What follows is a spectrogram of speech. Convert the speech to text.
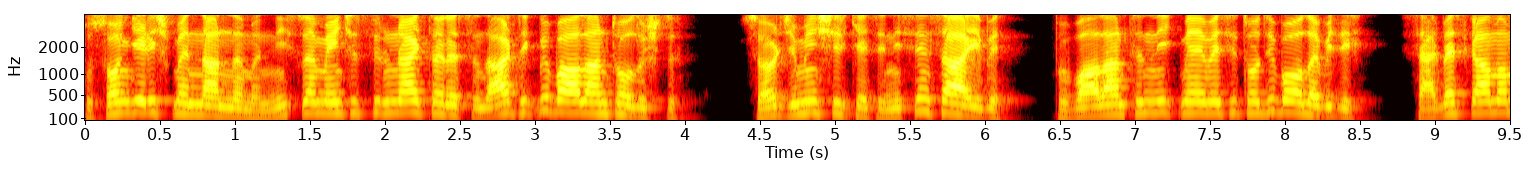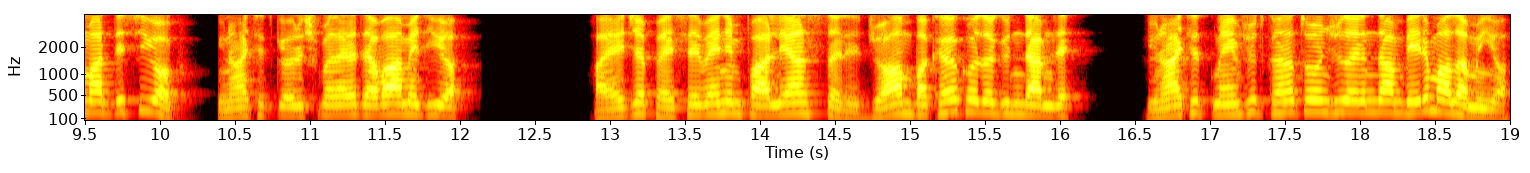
Bu son gelişmenin anlamı Nice ve Manchester United arasında artık bir bağlantı oluştu. Sir Jim'in şirketi Nice'in sahibi. Bu bağlantının ilk meyvesi Todibo olabilir. Serbest kalma maddesi yok. United görüşmelere devam ediyor. Ayrıca PSV'nin parlayan starı Joan Bakayoko da gündemde. United mevcut kanat oyuncularından verim alamıyor.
